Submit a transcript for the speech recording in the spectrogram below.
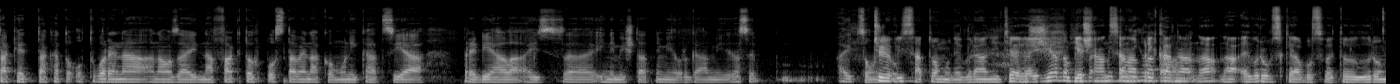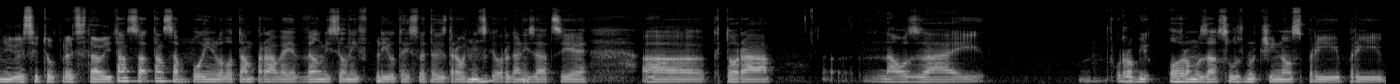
také, takáto otvorená a naozaj na faktoch postavená komunikácia prebiehala aj s e, inými štátnymi orgánmi. Zase aj colníkov. Čiže vy sa tomu nebránite. Hej? Je šanca napríklad na, na, na európskej alebo svetovej úrovni, vie si to predstaviť? Tam sa, tam sa bojím, lebo tam práve je veľmi silný vplyv tej Svetovej zdravotníckej mm-hmm. organizácie, a, ktorá naozaj robí ohromnú záslužnú činnosť pri, pri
